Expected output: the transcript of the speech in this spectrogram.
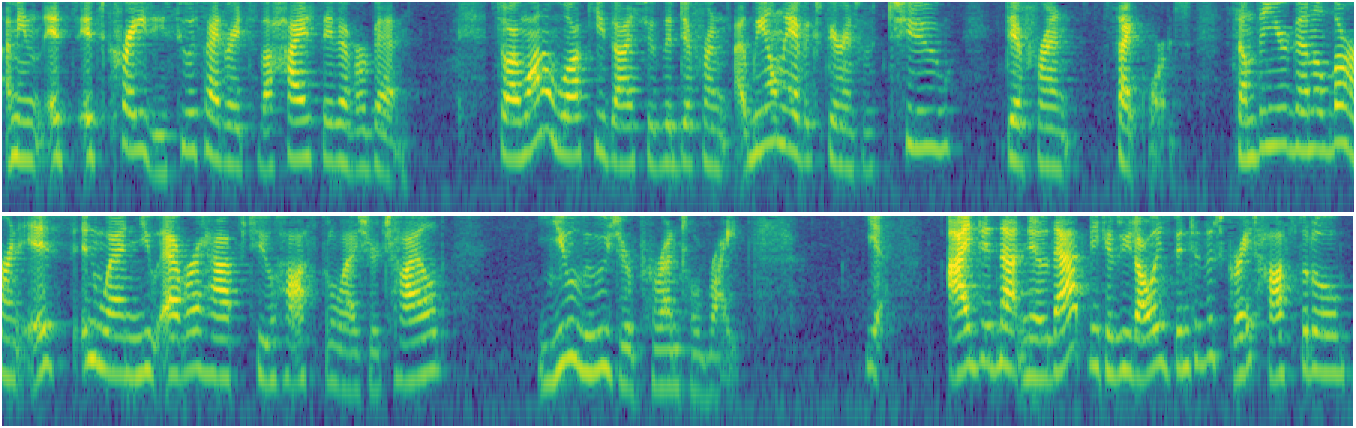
I mean it's it's crazy. Suicide rates are the highest they've ever been. So I want to walk you guys through the different. We only have experience with two different psych wards. Something you're going to learn if and when you ever have to hospitalize your child, you lose your parental rights. Yes. I did not know that because we'd always been to this great hospital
